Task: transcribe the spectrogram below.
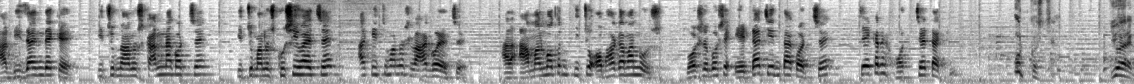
আর ডিজাইন দেখে কিছু মানুষ কান্না করছে, কিছু মানুষ খুশি হয়েছে, আর কিছু মানুষ রাগ হয়েছে আর আমার মতন কিছু অভাগা মানুষ বসে বসে এটা চিন্তা করছে যে এখানে হচ্ছেটা কি good question. You are a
